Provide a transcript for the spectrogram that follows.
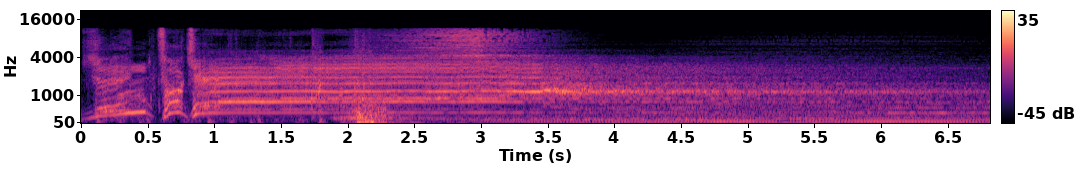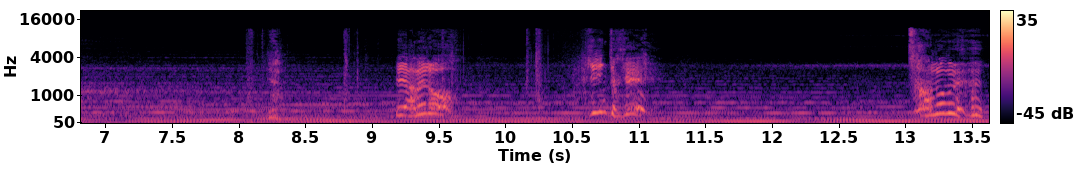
銀時計やめろ。銀時頼む。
